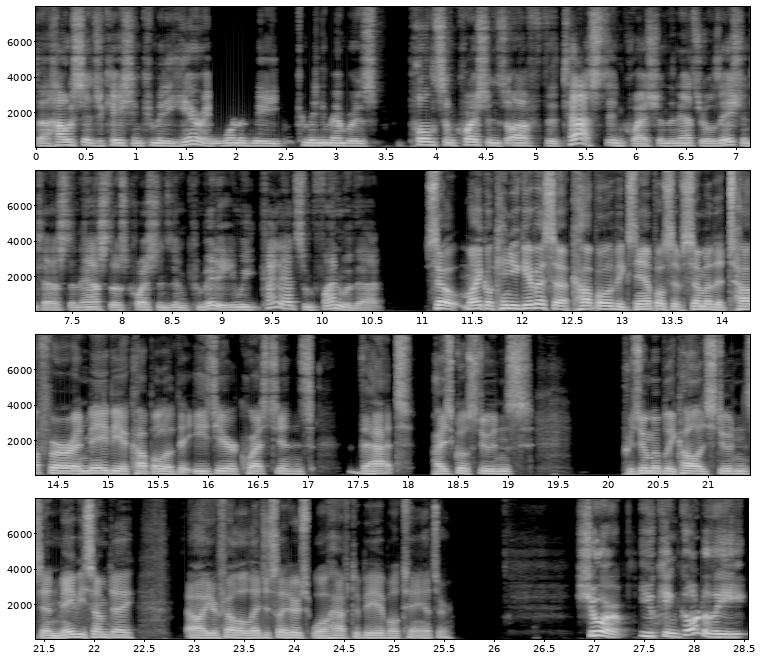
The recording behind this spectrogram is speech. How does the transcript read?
the House Education Committee hearing, one of the committee members pulled some questions off the test in question, the naturalization test, and asked those questions in committee. And we kind of had some fun with that. So, Michael, can you give us a couple of examples of some of the tougher and maybe a couple of the easier questions that high school students, presumably college students, and maybe someday uh, your fellow legislators will have to be able to answer? Sure. You can go to the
